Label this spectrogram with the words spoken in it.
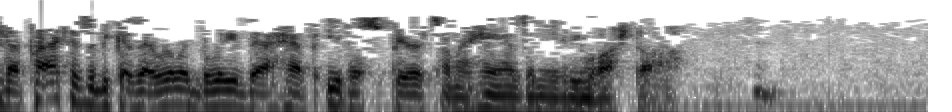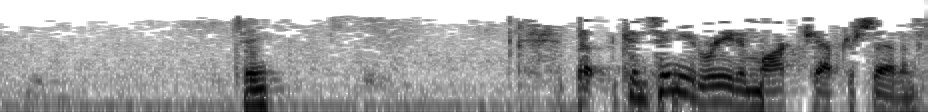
should I practice it because I really believe that I have evil spirits on my hands and need to be washed off? See? But continue to read in Mark chapter 7.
